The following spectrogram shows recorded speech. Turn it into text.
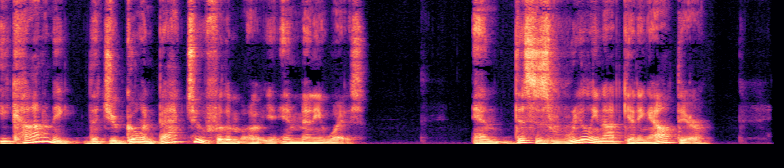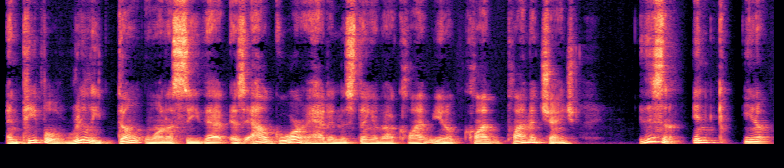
economy that you're going back to for them uh, in many ways. And this is really not getting out there and people really don't want to see that, as Al Gore had in this thing about climate, you know, climate, climate change. This is an in, you know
